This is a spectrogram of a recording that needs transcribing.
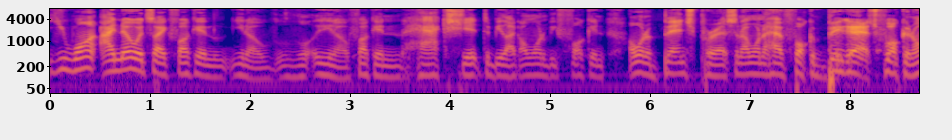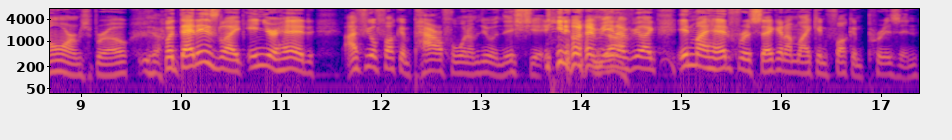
You want? I know it's like fucking, you know, l- you know, fucking hack shit to be like, I want to be fucking, I want to bench press and I want to have fucking big ass fucking arms, bro. Yeah. But that is like in your head. I feel fucking powerful when I'm doing this shit. You know what I mean? Yeah. I feel like in my head for a second I'm like in fucking prison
